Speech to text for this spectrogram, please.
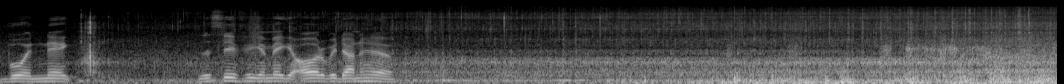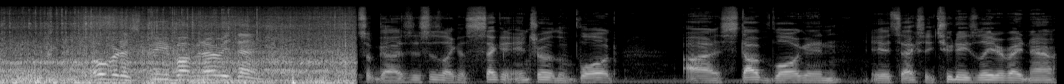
Boy Nick. Let's see if he can make it all the way down the hill. Over the speed bump and everything. What's up guys? This is like a second intro of the vlog. I stopped vlogging. It's actually two days later right now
